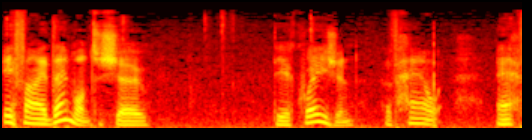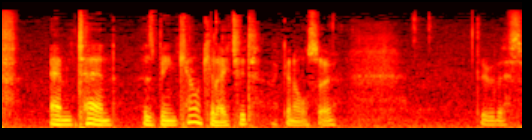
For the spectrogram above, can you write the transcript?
if I then want to show the equation of how F M10 has been calculated, I can also do this.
